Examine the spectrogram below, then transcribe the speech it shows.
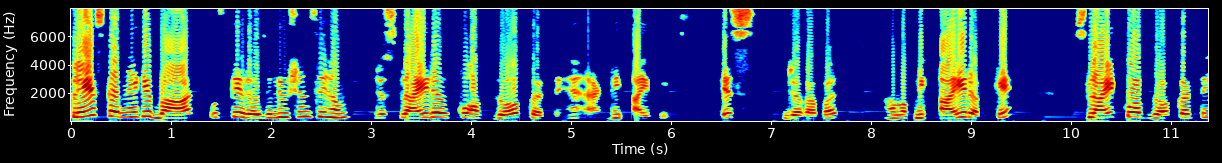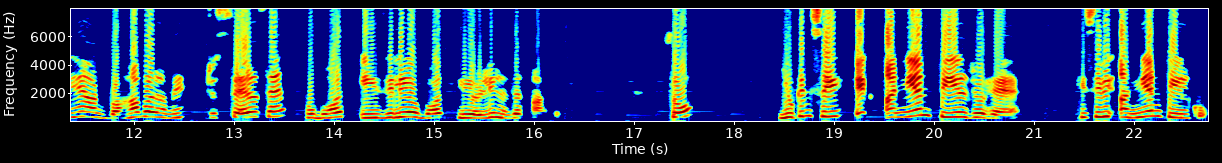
प्लेस करने के बाद उसके रेजोल्यूशन से हम जो स्लाइड है उसको ऑब्ज़र्व करते हैं एट दी आई पीस इस जगह पर हम अपनी आई रख के स्लाइड को ऑब्ज़र्व करते हैं और वहाँ पर हमें जो सेल्स हैं वो बहुत इजीली और बहुत क्लियरली नज़र आ सकते सो यू कैन सी एक अनियन पील जो है, किसी भी अनियन पील को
